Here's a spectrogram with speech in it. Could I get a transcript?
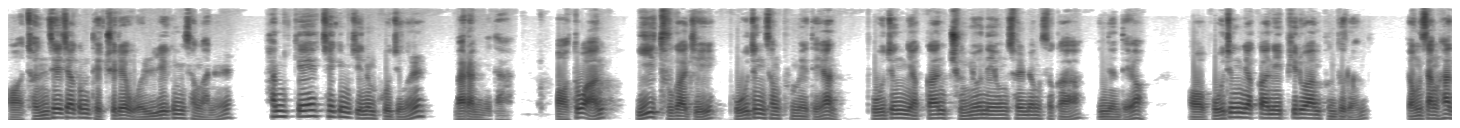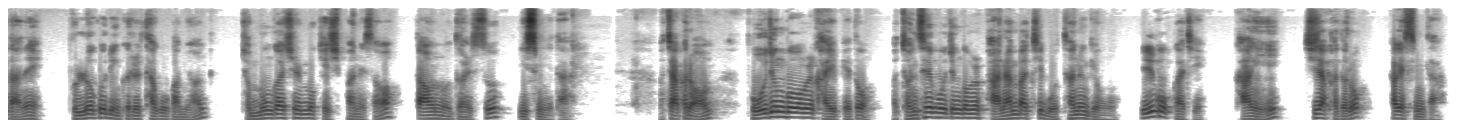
어, 전세자금 대출의 원리금 상환을 함께 책임지는 보증을 말합니다. 어, 또한 이 두 가지 보증 상품에 대한 보증약관 중요 내용 설명서가 있는데요. 어, 보증약관이 필요한 분들은 영상 하단에 블로그 링크를 타고 가면 전문가 실무 게시판에서 다운로드할 수 있습니다. 자, 그럼 보증보험을 가입해도 전세보증금을 반환받지 못하는 경우 7가지 강의 시작하도록 하겠습니다.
